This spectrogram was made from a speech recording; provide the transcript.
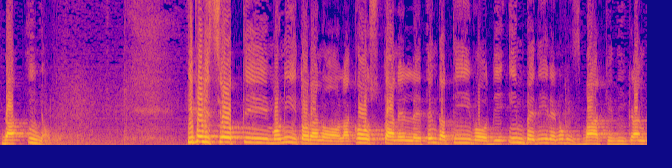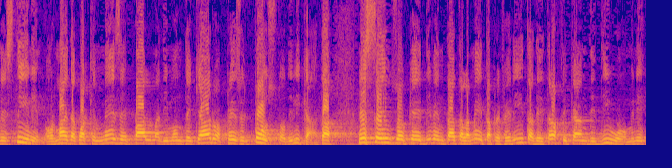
da ignoti. I poliziotti monitorano la costa nel tentativo di impedire nuovi sbarchi di clandestini. Ormai da qualche mese Palma di Montechiaro ha preso il posto di Licata, nel senso che è diventata la meta preferita dei trafficanti di uomini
